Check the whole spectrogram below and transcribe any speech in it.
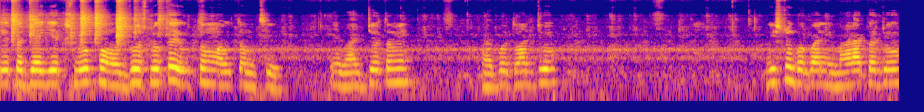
એક અધ્યાય, એક શ્લોક પણ અડધો શ્લોક એ ઉત્તમમાં ઉત્તમ છે. એ વાંચજો તમે. ભાગવત વાંચજો. વિષ્ણુ ભગવાનની માળા કરજો.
